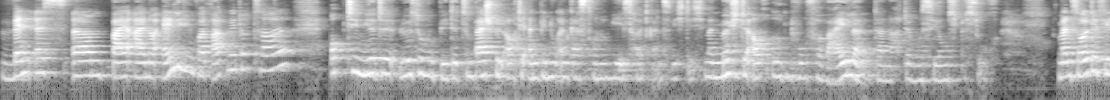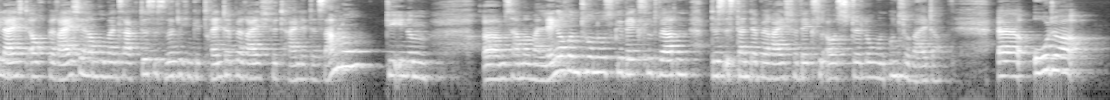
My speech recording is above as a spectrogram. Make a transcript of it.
wenn es ähm, bei einer ähnlichen Quadratmeterzahl optimierte Lösungen bietet. Zum Beispiel auch die Anbindung an Gastronomie ist heute ganz wichtig. Man möchte auch irgendwo verweilen dann nach dem Museumsbesuch. Man sollte vielleicht auch Bereiche haben, wo man sagt, das ist wirklich ein getrennter Bereich für Teile der Sammlung, die in einem ähm, sagen wir mal, längeren Turnus gewechselt werden. Das ist dann der Bereich für Wechselausstellungen und so weiter. Äh, oder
